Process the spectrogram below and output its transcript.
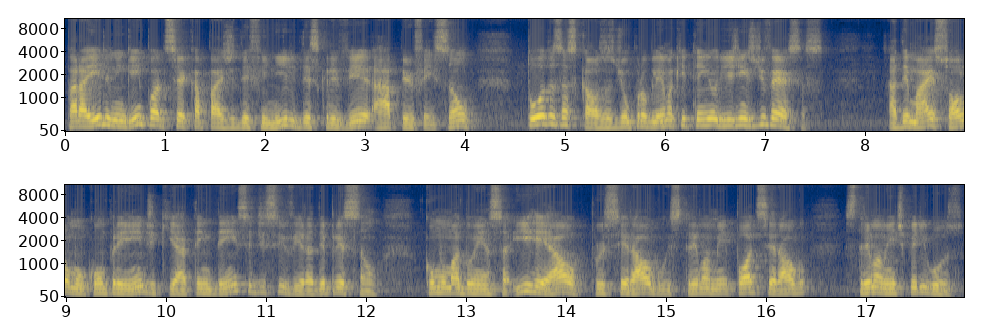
Para ele, ninguém pode ser capaz de definir e descrever à perfeição todas as causas de um problema que tem origens diversas. Ademais, Solomon compreende que a tendência de se ver a depressão como uma doença irreal por ser algo extremamente pode ser algo extremamente perigoso.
